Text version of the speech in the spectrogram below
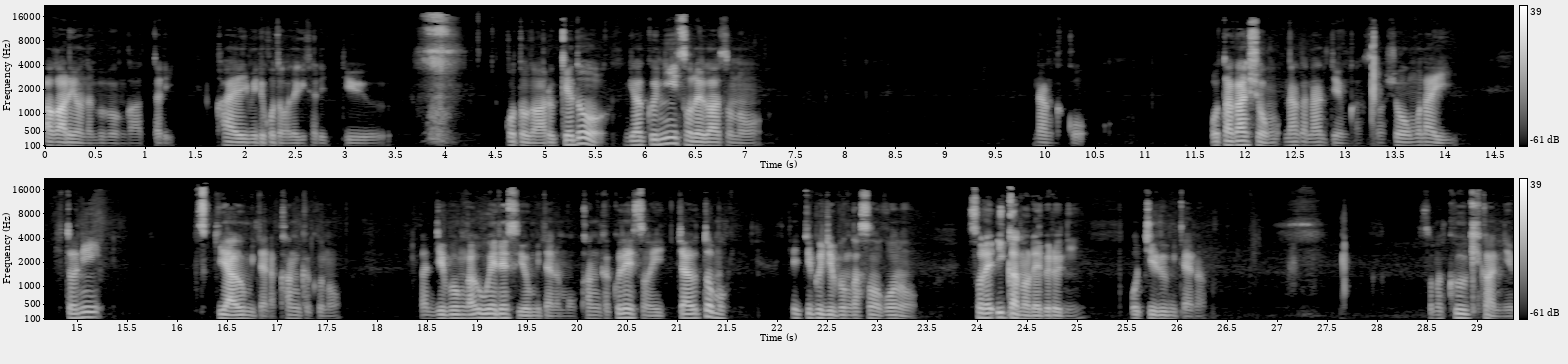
上がるような部分があったり、帰り見ることができたりっていうことがあるけど、逆にそれがその、なんかこう、お互いしょうも、なんかなんていうんか、そのしょうもない人に付き合うみたいな感覚の、自分が上ですよみたいなもう感覚でその言っちゃうと、もう結局自分がその後の、それ以下のレベルに落ちるみたいな、その空気感に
